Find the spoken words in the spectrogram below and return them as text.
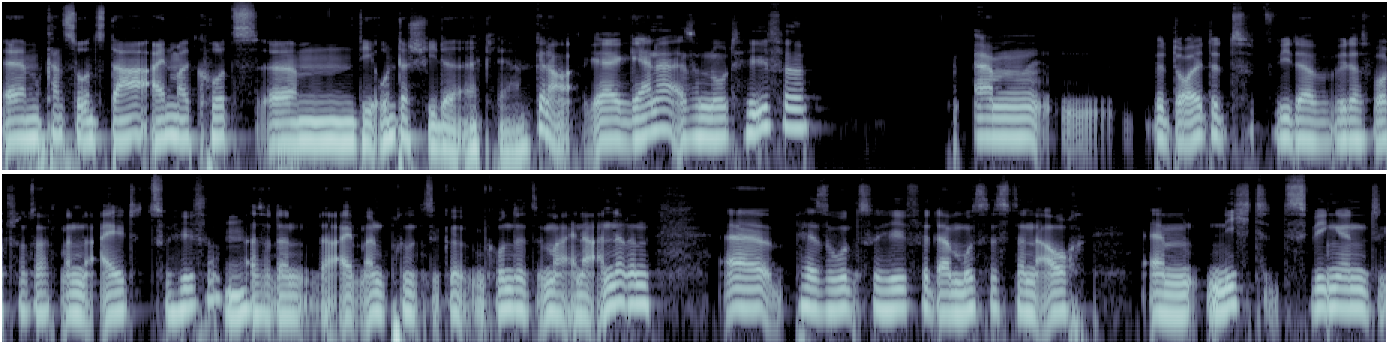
Ähm, kannst du uns da einmal kurz ähm, die Unterschiede erklären? Genau, äh, gerne. Also Nothilfe ähm, bedeutet, wie, der, wie das Wort schon sagt, man eilt zu Hilfe. Mhm. Also dann da eilt man im Prinzip- im Grundsatz immer einer anderen äh, Person zu Hilfe. Da muss es dann auch ähm, nicht zwingend,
